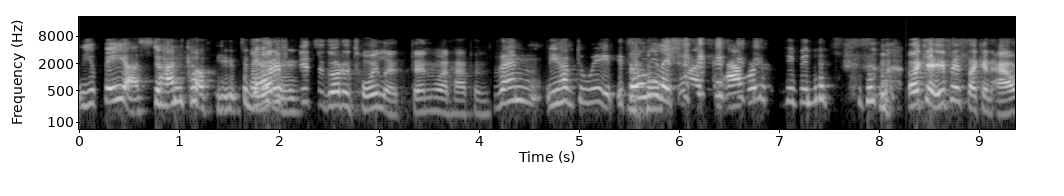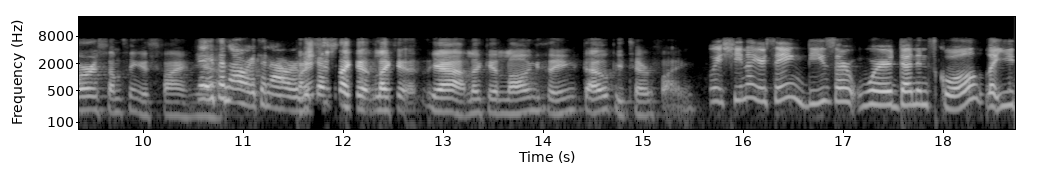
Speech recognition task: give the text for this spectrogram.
you pay us to handcuff you But what if you need to go to toilet? Then what happens? Then you have to wait. It's only like what, an hour, fifty minutes. So, Okay, if it's like an hour or something, it's fine. yeah, it's an hour. It's an hour. But it's just like a like a yeah like a long thing. That would be terrifying. Wait, Sheena, you're saying these are were done in school? Like you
